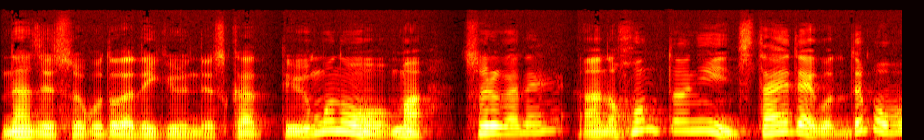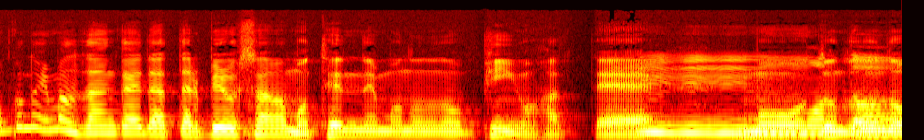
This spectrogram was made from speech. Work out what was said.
なぜそういうことができるんですかっていうものを、まあ、それがねあの本当に伝えたいこと。でも僕の今の段階だったらピロキさんはもう天然物のピンを張って、うんうんうん。もうどんどんど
